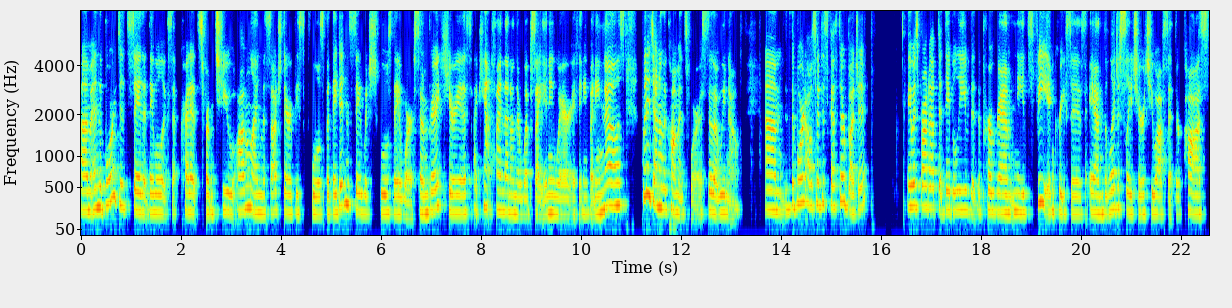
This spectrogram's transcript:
Um, and the board did say that they will accept credits from two online massage therapy schools, but they didn't say which schools they were. So I'm very curious. I can't find that on their website anywhere. If anybody knows, put it down in the comments for us so that we know. Um, the board also discussed their budget. It was brought up that they believe that the program needs fee increases and the legislature to offset their costs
